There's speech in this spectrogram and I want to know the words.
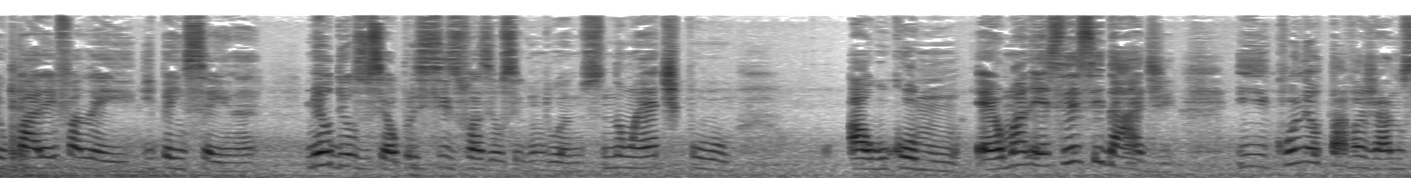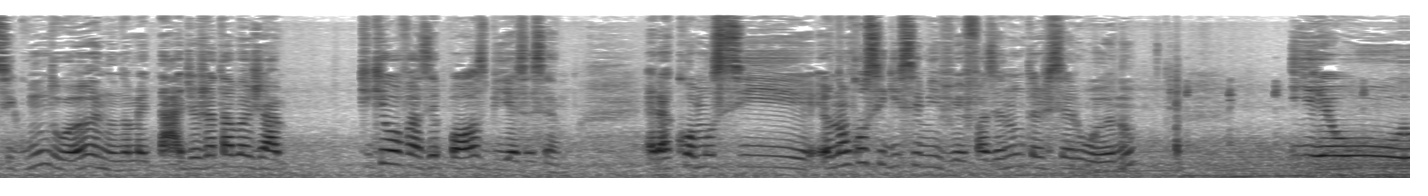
eu parei falei e pensei, né? Meu Deus do céu, preciso fazer o segundo ano. Isso não é tipo algo comum, é uma necessidade. E quando eu tava já no segundo ano, na metade, eu já tava já. O que, que eu vou fazer pós BSSM? Era como se eu não conseguisse me ver fazendo um terceiro ano e eu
